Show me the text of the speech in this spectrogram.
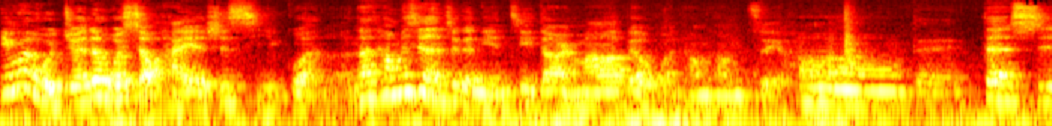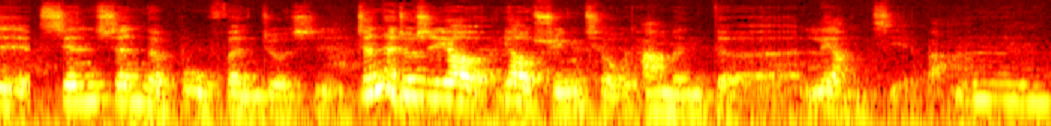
因为我觉得我小孩也是习惯了，那他们现在这个年纪，当然妈妈不要管他们，他们最好。嗯，对。但是先生的部分就是真的就是要要寻求他们的谅解吧。嗯，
